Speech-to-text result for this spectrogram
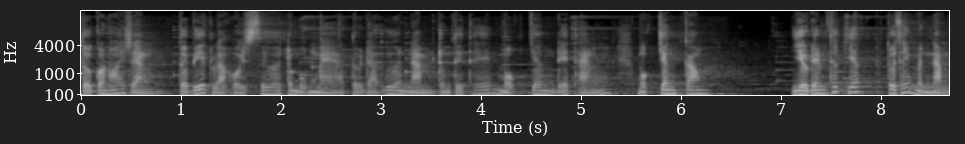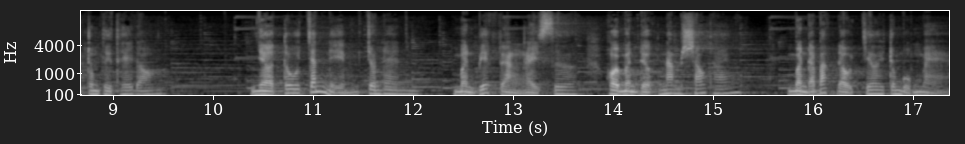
tôi có nói rằng tôi biết là hồi xưa trong bụng mẹ tôi đã ưa nằm trong tư thế một chân để thẳng, một chân cong. Nhiều đêm thức giấc tôi thấy mình nằm trong tư thế đó. Nhờ tu chánh niệm cho nên mình biết rằng ngày xưa, hồi mình được 5-6 tháng, mình đã bắt đầu chơi trong bụng mẹ.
